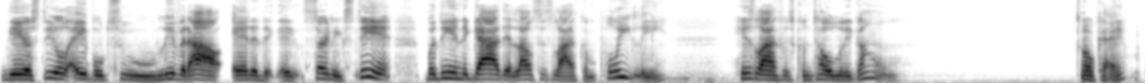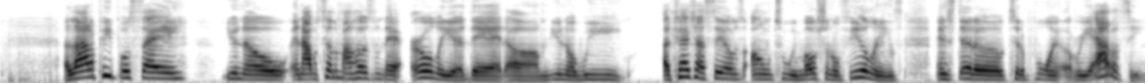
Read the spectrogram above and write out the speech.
they're still able to live it out at a, a, certain extent. But then the guy that lost his life completely, his life is totally gone. Okay. A lot of people say, you know, and I was telling my husband that earlier that, um, you know, we attach ourselves onto emotional feelings instead of to the point of reality.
